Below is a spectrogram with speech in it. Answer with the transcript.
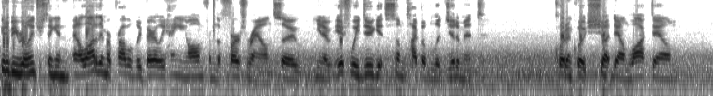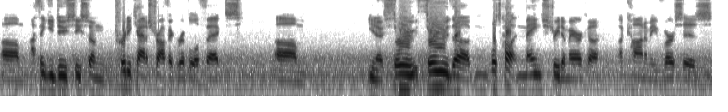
going to be real interesting, and, and a lot of them are probably barely hanging on from the first round. So, you know, if we do get some type of legitimate, quote unquote, shutdown, lockdown, um, I think you do see some pretty catastrophic ripple effects. Um, you know, through through the let's call it Main Street America economy versus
